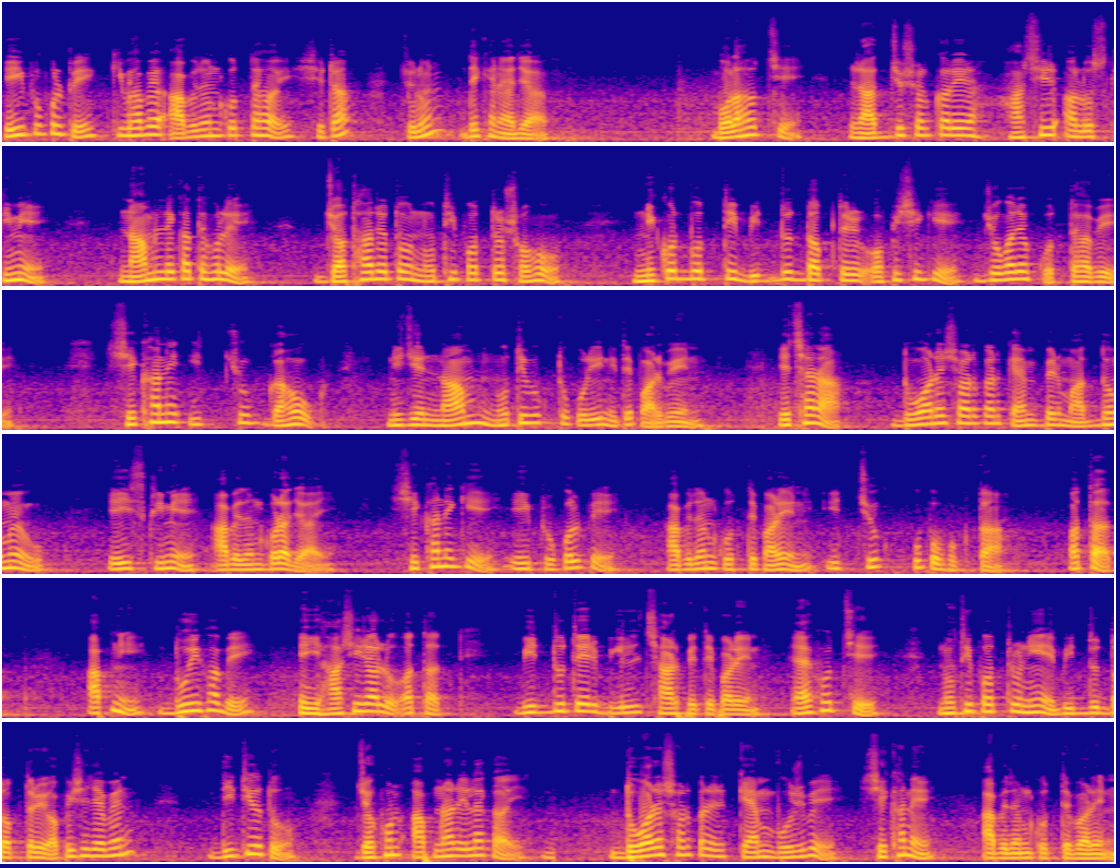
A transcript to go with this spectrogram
এই প্রকল্পে কীভাবে আবেদন করতে হয় সেটা চলুন দেখে নেওয়া যাক। বলা হচ্ছে, রাজ্য সরকারের হাসির আলো স্কিমে নাম লেখাতে হলে যথাযথ নথিপত্র সহ নিকটবর্তী বিদ্যুৎ দপ্তরের অফিসে গিয়ে যোগাযোগ করতে হবে। সেখানে ইচ্ছুক গ্রাহক নিজের নাম নথিভুক্ত করিয়ে নিতে পারবেন। এছাড়া দুয়ারে সরকার ক্যাম্পের মাধ্যমেও এই স্কিমে আবেদন করা যায়। সেখানে গিয়ে এই প্রকল্পে আবেদন করতে পারেন ইচ্ছুক উপভোক্তা। অর্থাৎ আপনি দুইভাবে এই হাসির আলো অর্থাৎ বিদ্যুতের বিল ছাড় পেতে পারেন। এক হচ্ছে নথিপত্র নিয়ে বিদ্যুৎ দপ্তরের অফিসে যাবেন দ্বিতীয়ত, যখন আপনার এলাকায় দুয়ারে সরকারের ক্যাম্প বসবে, সেখানে আবেদন করতে পারেন।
